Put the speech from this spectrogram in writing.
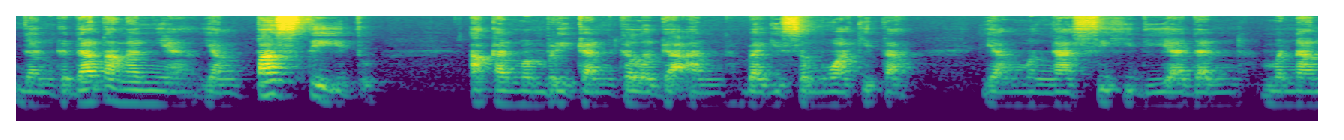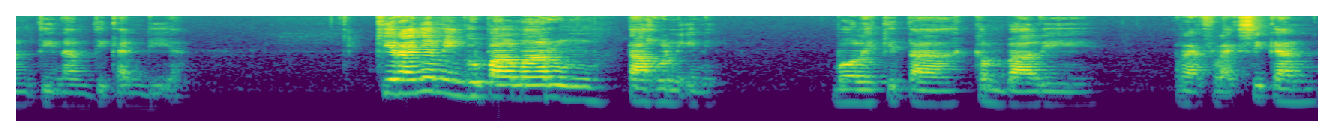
Dan kedatangannya yang pasti itu akan memberikan kelegaan bagi semua kita yang mengasihi Dia dan menanti-nantikan Dia. Kiranya Minggu Palmarum tahun ini boleh kita kembali refleksikan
